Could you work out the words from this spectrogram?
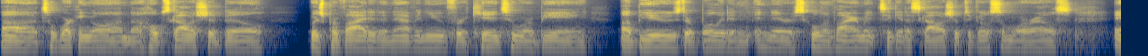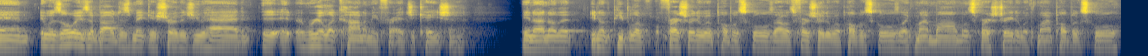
uh, to working on the Hope Scholarship Bill, which provided an avenue for kids who were being abused or bullied in, in their school environment to get a scholarship to go somewhere else. And it was always about just making sure that you had a, a real economy for education. You know, I know that, you know, people are frustrated with public schools. I was frustrated with public schools. Like my mom was frustrated with my public school.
